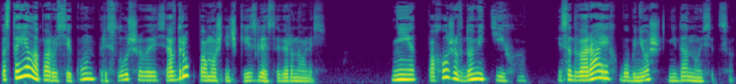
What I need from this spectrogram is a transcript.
Постояла пару секунд, прислушиваясь, а вдруг помощнички из леса вернулись. Нет, похоже, в доме тихо, и со двора их бубнёж не доносится.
